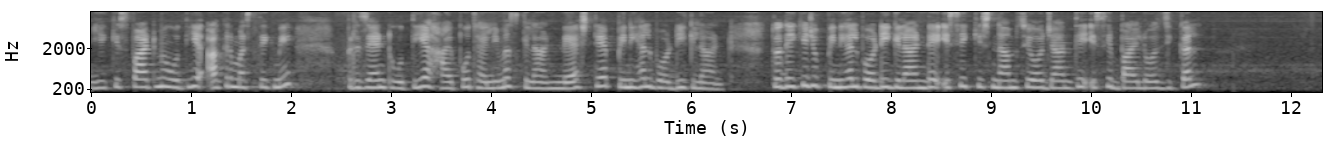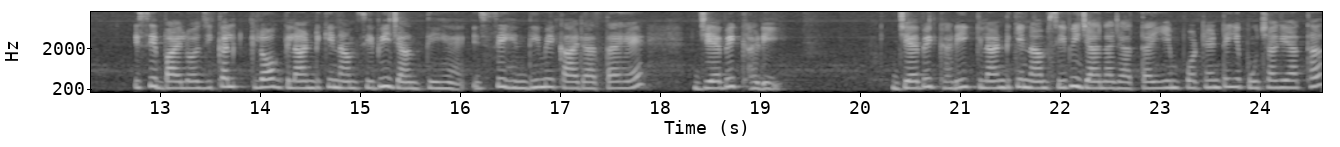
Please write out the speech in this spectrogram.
ये किस पार्ट में होती है? अग्र मस्तिष्क में। प्रेजेंट होती है हाइपोथैलेमस ग्लैंड नेक्स्ट है पिनिहल बॉडी ग्लैंड तो देखिए जो पिनिहल बॉडी ग्लैंड है, इसे किस नाम से और जानते हैं? इसे बायोलॉजिकल इसे बायोलॉजिकल क्लॉक ग्लैंड के नाम से भी जानते हैं। इसे हिंदी में कहा जाता है जैविक घड़ी। जैविक घड़ी ग्लैंड के नाम से भी जाना जाता है। ये इंपॉर्टेंट है, ये पूछा गया था।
